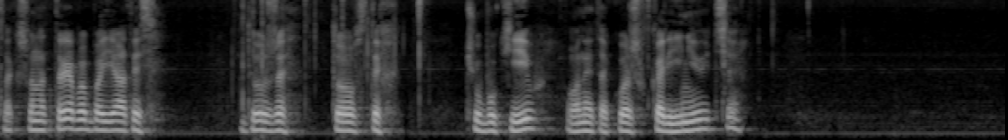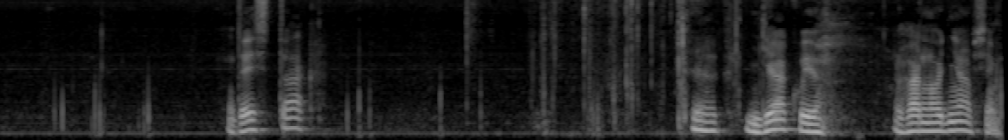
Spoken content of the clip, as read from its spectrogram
Так що не треба боятись дуже товстих чубуків. Вони також вкорінюються. Десь так. Так, дякую. Гарного дня всім.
